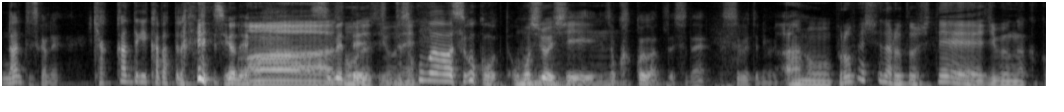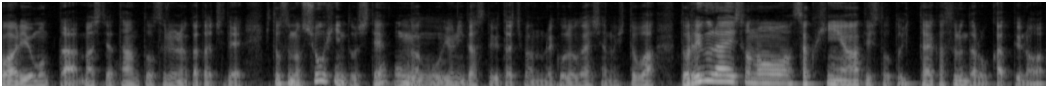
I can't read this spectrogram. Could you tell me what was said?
うなんていうんですかね客観的に語ってないですよね。あーすべて。そうですよね。そこがすごく面白いしうん。かっこよかったですね。すべてにおいて。あのプロフェッショナルとして自分が関わりを持ったましてや担当するような形で一つの商品として音楽を世に出すという立場のレコード会社の人はどれぐらいその作品やアーティストと一体化するんだろうかっていうのは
